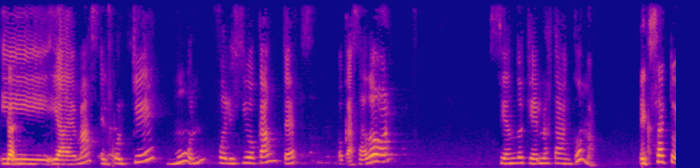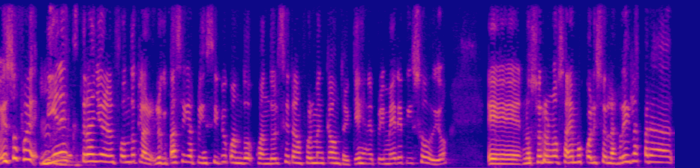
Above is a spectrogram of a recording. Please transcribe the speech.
Y, y, además, el por qué Moon fue elegido counter o cazador, siendo que él no estaba en coma. Exacto, eso fue bien mm. extraño en el fondo, claro. Lo que pasa es que al principio, cuando, cuando él se transforma en counter, que es en el primer episodio, eh, nosotros no sabemos cuáles son las reglas para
